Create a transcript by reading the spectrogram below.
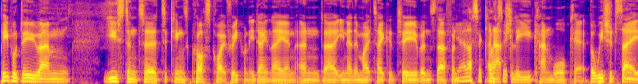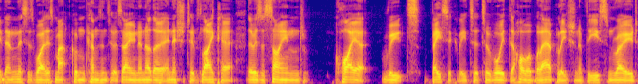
People do um, Euston to, to King's Cross quite frequently, don't they? And and uh, you know they might take a tube and stuff. And Yeah, that's a classic. and actually you can walk it. But we should say then this is why this map comes into its own, and other initiatives like it. There is a signed quiet route basically to, to avoid the horrible air pollution of the Euston Road.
